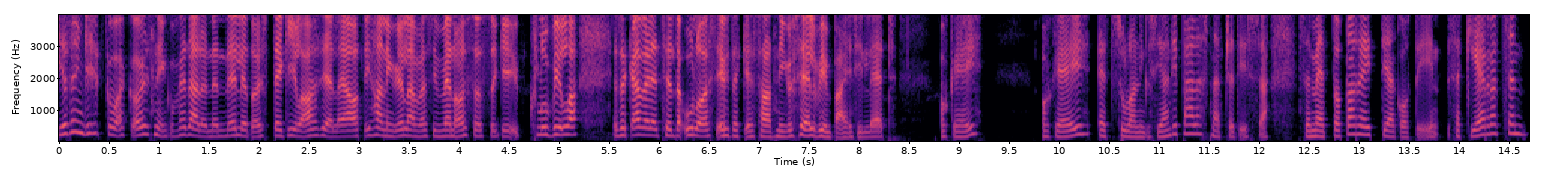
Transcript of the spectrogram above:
jotenkin sitten kun vaikka olisi niin vetänyt ne 14 tekilaa siellä ja oot ihan niin elämäsi menossa jossakin klubilla ja sä kävelet sieltä ulos ja yhtäkkiä saat niin selvinpäin silleen, että okei, okay, okei, okay, että sulla on niin sijainti päällä Snapchatissa, sä menet tota reittiä kotiin, sä kierrät sen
